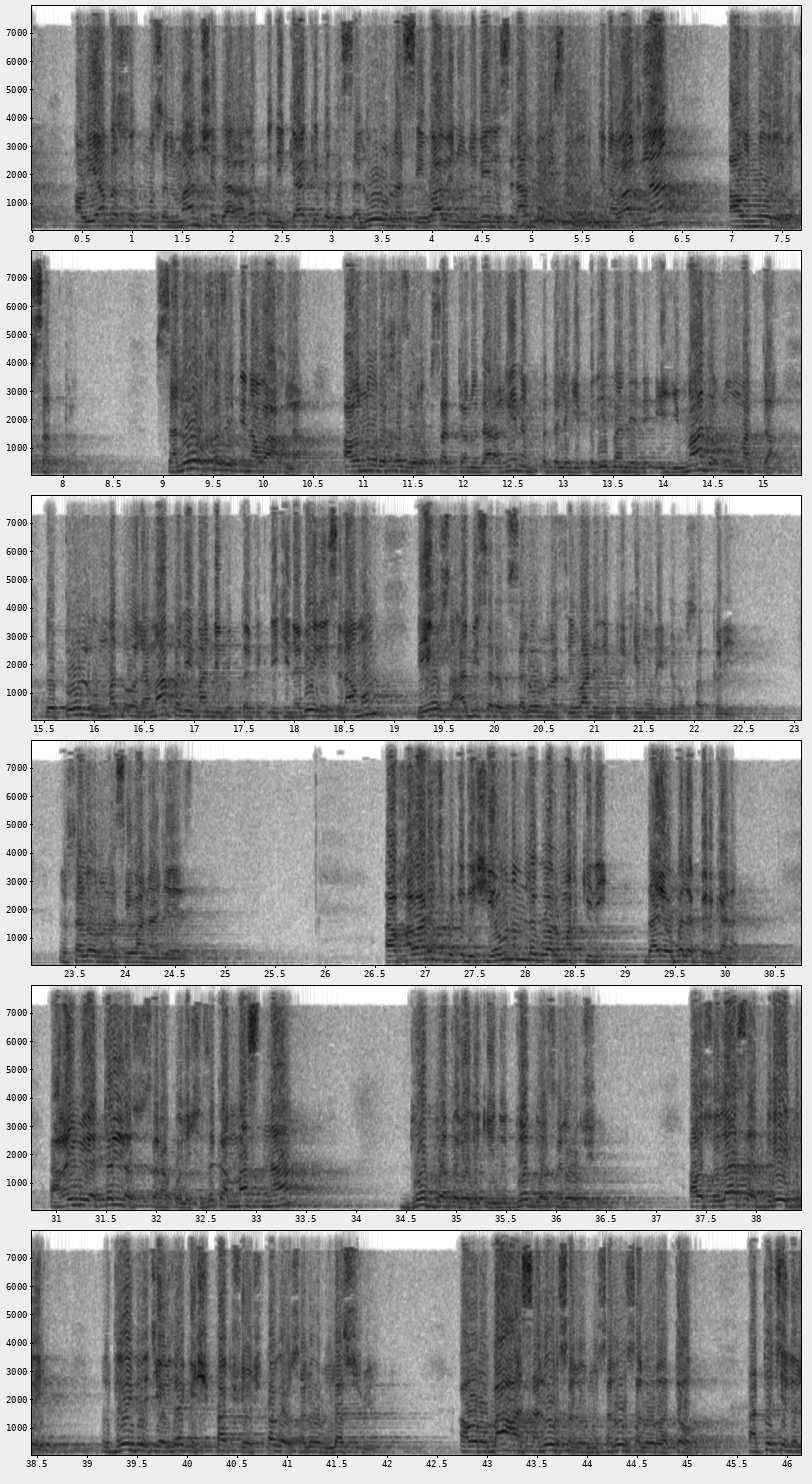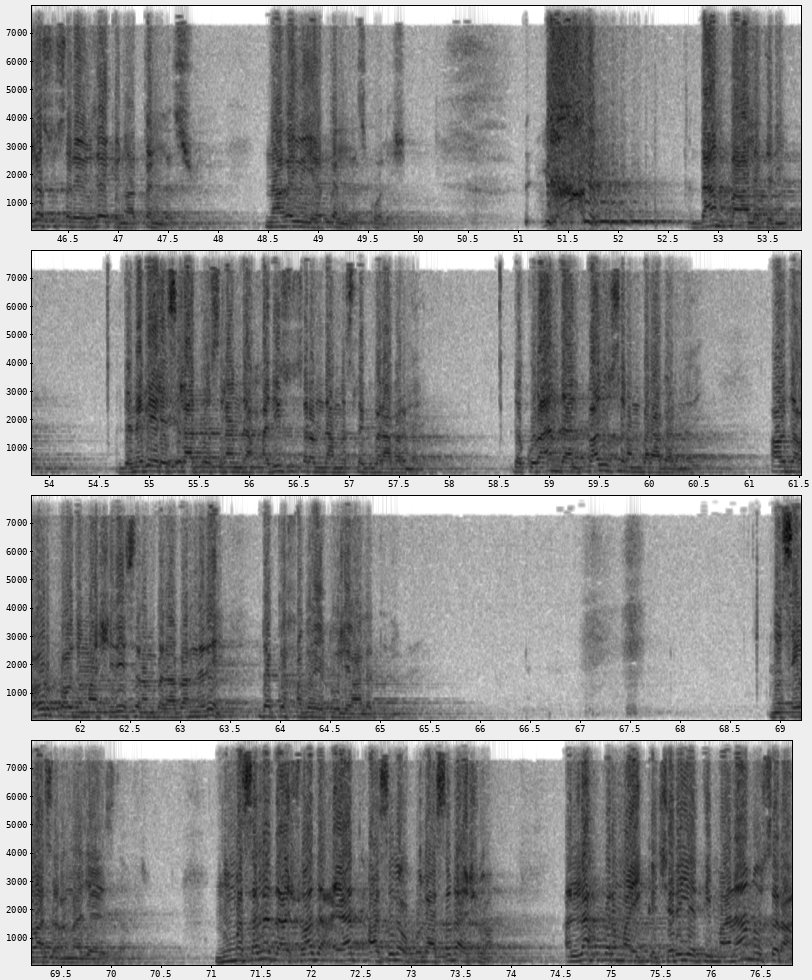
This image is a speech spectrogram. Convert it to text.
او یا بس مسلمان شه دا هغه په نکاح کې به د سلور نه سیوا ونه نبی له سلام علیه سلور ته نواخلا او نور رخصت سلور خزه تنه واخلا او نور خزه رخصت کنو دا غینم پته لګي په دې باندې د اجماع د امت ته د ټول امت علما په دې باندې متفق دي چې نبی علیہ السلام د یو صحابي سره د سلور نه سیوا نه دی پرې نورې ته رخصت کړي نو سلور نه سیوا ناجایز او خوارج پکې د شیعون هم لګ ور مخ کې دي دا یو بل فرقه ده هغه یو تل سره کول شي ځکه مسنا دو دو ته ویل کېږي دو دو سلور شو او ثلاثه درې درې درې درې چې ځکه شپږ شو شپږ او سلور لس شو او رباع سلور سلور نو سلور سلور اته اته چې لس سره یو ځای کې نو تل لس شو ناغوی تل لس کول شي دام په حالت دي د نبی علیہ الصلوۃ والسلام د حدیث سره دا مسلک برابر نه د قران د الفاظ سره برابر نه او د عرف او د معاشره سره برابر نه دي دغه خبره ټوله حالت دي نو سیوا سره ناجایز ده نو مسله د اشوا د آیات حاصله او خلاصه ده اشوا الله فرمایي کچری یتیمانانو سره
